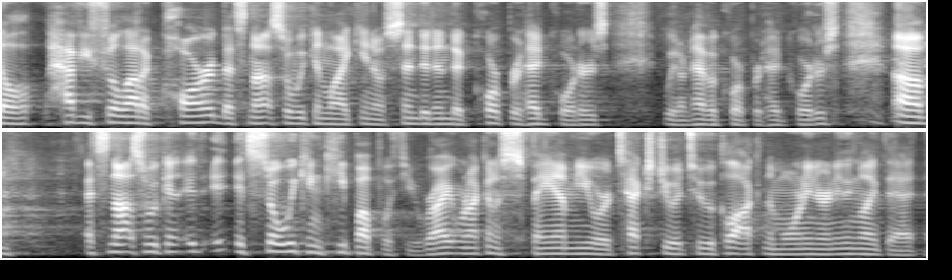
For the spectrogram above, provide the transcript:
They'll have you fill out a card. That's not so we can, like, you know, send it into corporate headquarters. We don't have a corporate headquarters. Um, it's not so we can, it, it's so we can keep up with you, right? We're not going to spam you or text you at 2 o'clock in the morning or anything like that,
